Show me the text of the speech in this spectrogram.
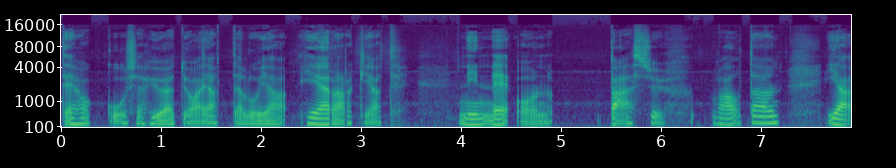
tehokkuus ja hyötyajattelu ja hierarkiat, niin ne on päässyt valtaan ja,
